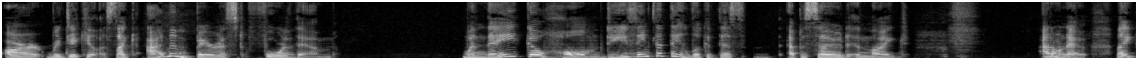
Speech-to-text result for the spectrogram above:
are ridiculous. Like, I'm embarrassed for them. When they go home, do you think that they look at this episode and, like, I don't know. Like,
